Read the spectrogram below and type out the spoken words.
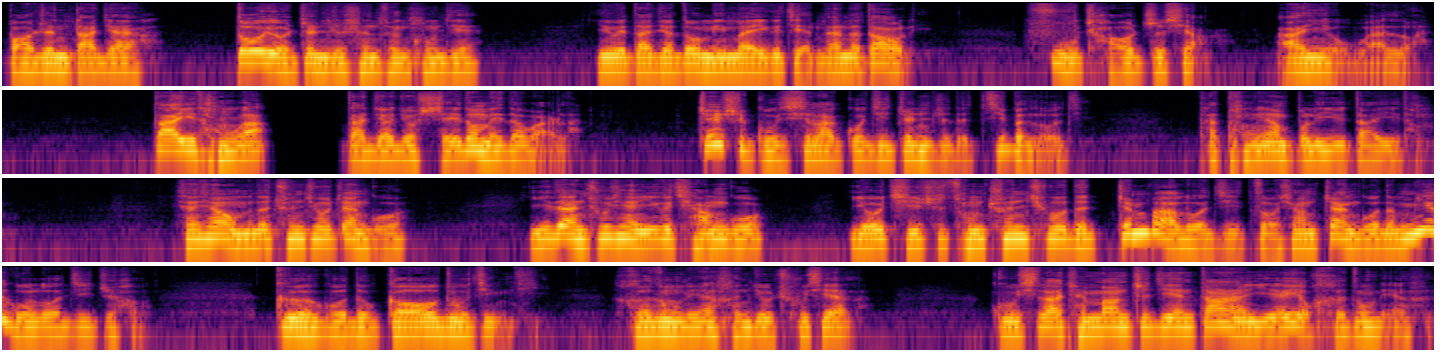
保证大家呀都有政治生存空间。因为大家都明白一个简单的道理：覆巢之下安有完卵？大一统了，大家就谁都没得玩了。这是古希腊国际政治的基本逻辑，它同样不利于大一统。想想我们的春秋战国，一旦出现一个强国，尤其是从春秋的争霸逻辑走向战国的灭国逻辑之后，各国都高度警惕，合纵连横就出现了。古希腊城邦之间当然也有合纵连横，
